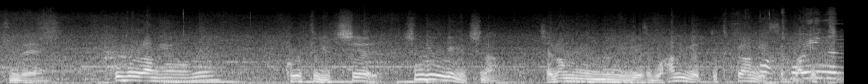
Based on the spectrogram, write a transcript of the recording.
같은데 꼬블랑 헤어는 고객들 유치 신규 고객 유치나 재방문을 위해서 뭐 하는 게 또 특별한 게 어, 있어요? 저희는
